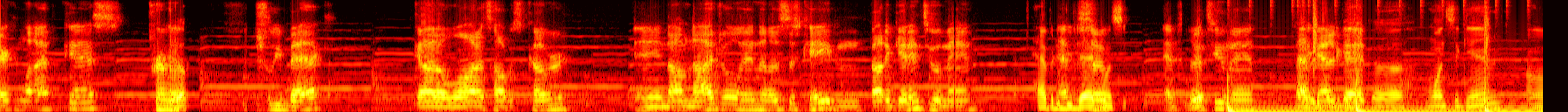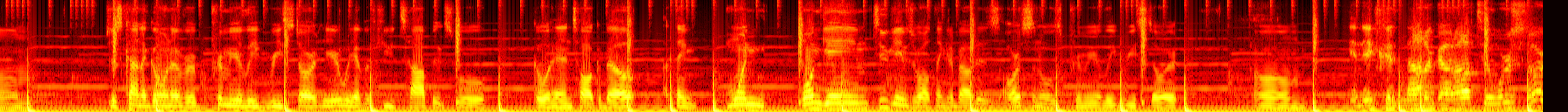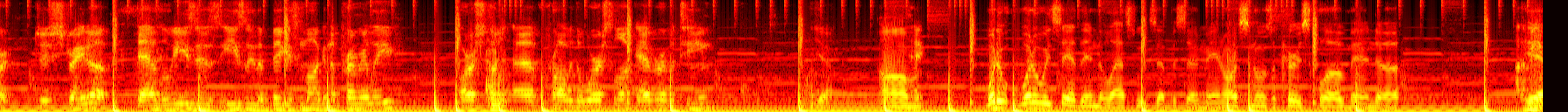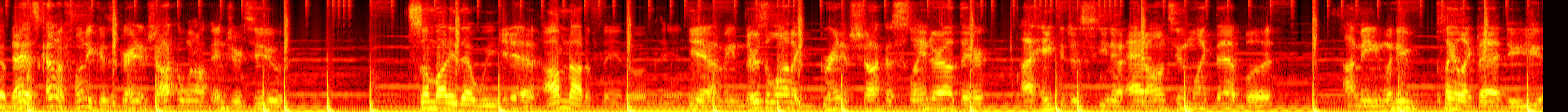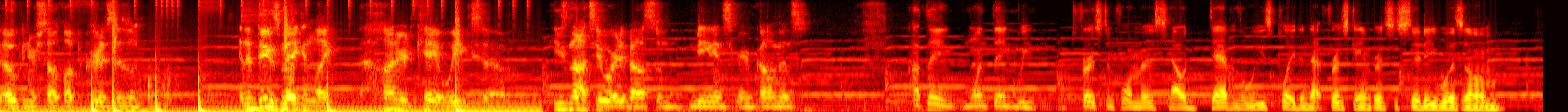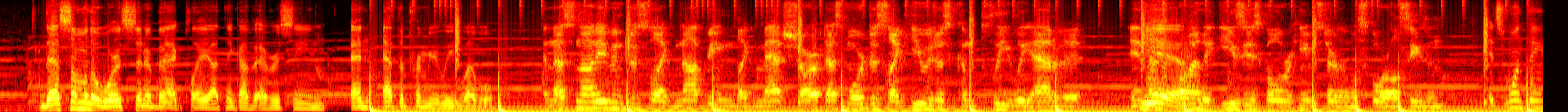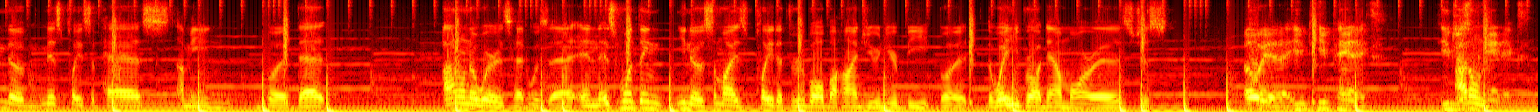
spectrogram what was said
American Ladcast. Premier officially back. Got a lot of topics to cover. And I'm Nigel, and uh, this is Cade, and about to get into it, man. Happy to be back once. Episode Yep. two, man. Happy Back at to it be again. back uh, once again. Um, just kind of going over Premier League restart here. We have a few topics we'll go ahead and talk about. I think one one game, two games we're all thinking about is Arsenal's Premier League restart. Um, And it could not have got off to a worse start. Just straight up. David Luiz is easily the biggest mug in the Premier League. Arsenal have probably the worst luck ever of a team. yeah. Um, Heck. what do, what do we say at the end of last week's episode, man? Arsenal's a cursed club, and uh, I mean, Yeah, that man. kind of funny because Granit Xhaka went off injured too. somebody that we Yeah. I'm not a fan of. And Yeah, I mean, there's a lot of Granit Xhaka slander out there. I hate to just, you know, add on to him like that, but I mean, when you play like that, dude, you open yourself up to criticism. And the dude's making like 100k a week, so he's not too worried about some mean Instagram comments. I think one thing we first and foremost how David Luiz played in that first game versus City was um that's some of the worst center back play I think I've ever seen and at the Premier League level. And that's not even just like not being like Matt Sharp. That's more just like he was just completely out of it. And that's Yeah. probably the easiest goal Raheem Sterling will score all season. It's one thing to misplace a pass, I mean, but that I don't know where his head was at. And it's one thing, you know, somebody's played a through ball behind you and you're beat, but the way he brought down Mahrez just Oh yeah, he, he panicked. He just don't- panicked.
